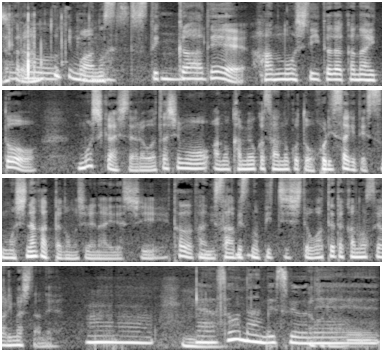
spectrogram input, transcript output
だからあの時もあのステッカーで反応してい。ただかない。と、もしかしたら私もあの亀岡さんのことを掘り下げて質問しなかったかもしれないですしただ単にサービスのピッチして終わってた可能性ありましたね、うん。うん、いやそうなんですよね。うん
